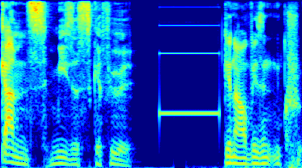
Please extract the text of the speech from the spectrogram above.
ganz mieses Gefühl. Genau, wir sind ein Crew.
